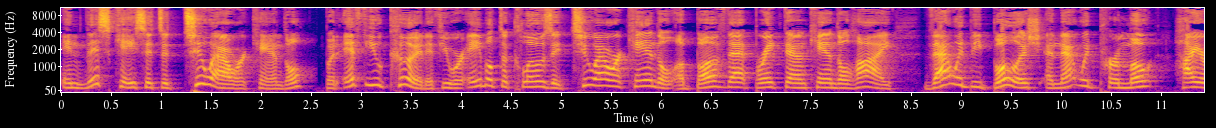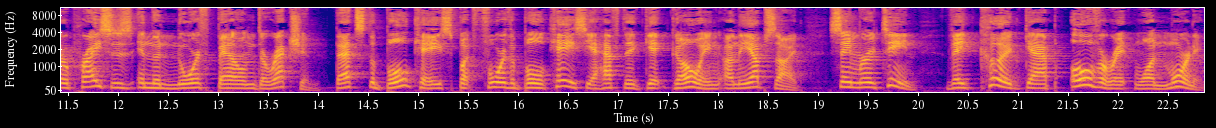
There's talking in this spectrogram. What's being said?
in this case, it's a two hour candle. But if you could, if you were able to close a two hour candle above that breakdown candle high, that would be bullish and that would promote higher prices in the northbound direction. That's the bull case, but for the bull case, you have to get going on the upside. Same routine they could gap over it one morning.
